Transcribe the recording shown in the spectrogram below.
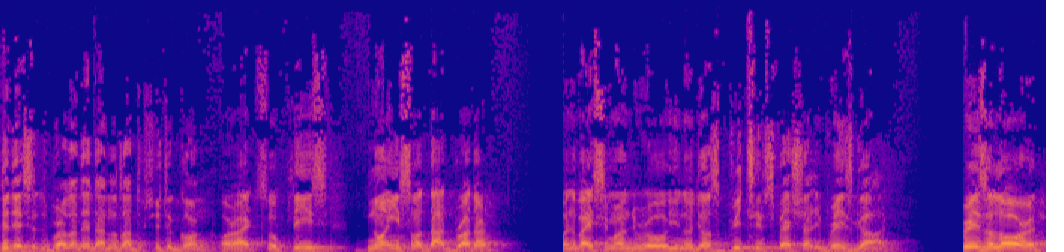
There's a brother there that knows how to shoot a gun, all right? So please do not insult that brother. Whenever you see him on the road, you know, just greet him specially. Praise God. Praise the Lord.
